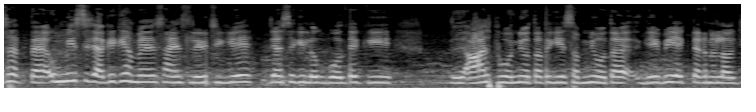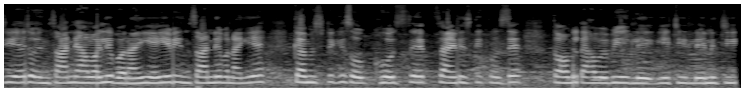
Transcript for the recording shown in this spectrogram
ऐसा लगता है, उम्मीद से जाके कि हमें साइंस लेनी चाहिए। जैसे कि लोग बोलते हैं कि, आज फ़ोन नहीं होता तो ये सब नहीं होता। ये भी एक टेक्नोलॉजी है जो इंसान ने हमारे लिए बनाई है। ये भी इंसान ने बनाई है। केमिस्ट्री की खोज से साइंटिस्ट की खोज से तो हमें हमें भी ये चीज़ लेनी चाहिए।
